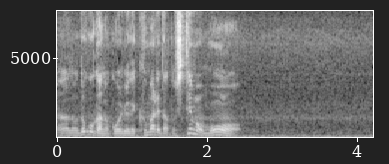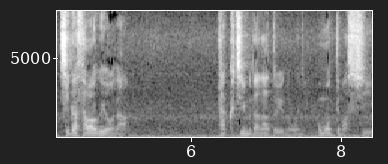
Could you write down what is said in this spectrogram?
あのどこかの工業で組まれたとしてももう血が騒ぐようなタッグチームだなというのに思ってますし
